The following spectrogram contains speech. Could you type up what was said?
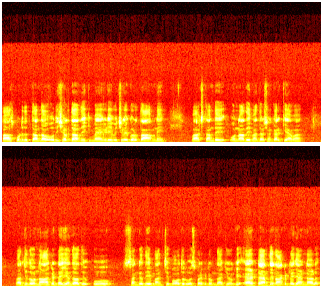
ਪਾਸਪੋਰਟ ਦਿੱਤਾ ਹੁੰਦਾ, ਉਹਦੀ ਸ਼ਰਧਾ ਹੁੰਦੀ ਕਿ ਮੈਂ ਜਿਹੜੇ ਵਿਛੜੇ ਗੁਰਧਾਮ ਨੇ ਪਾਕਿਸਤਾਨ ਦੇ, ਉਹਨਾਂ ਦੇ ਮੈਂ ਦਰਸ਼ਨ ਕਰਕੇ ਆਵਾਂ। ਪਰ ਜਦੋਂ ਨਾਂ ਕੱਟਿਆ ਜਾਂਦਾ ਤੇ ਉਹ ਸੰਗਤ ਦੇ ਮਨ 'ਚ ਬਹੁਤ ਰੋਸ ਪ੍ਰਗਟ ਹੁੰਦਾ, ਕਿਉਂਕਿ ਐਟ ਟਾਈਮ ਤੇ ਨਾਂ ਕੱਟੇ ਜਾਣ ਨਾਲ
